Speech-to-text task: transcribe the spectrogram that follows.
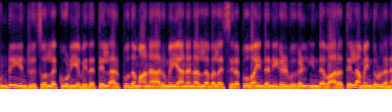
உண்டு என்று சொல்லக்கூடிய விதத்தில் அற்புதமான அருமையான நல்லபல சிறப்பு வாய்ந்த நிகழ்வுகள் இந்த வாரத்தில் அமைந்துள்ளன.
